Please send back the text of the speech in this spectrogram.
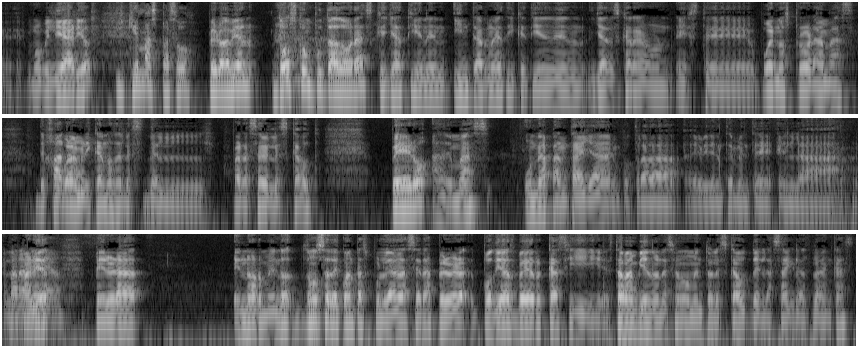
eh, mobiliario. ¿Y qué más pasó? Pero habían dos computadoras que ya tienen internet y que tienen, ya descargaron, este, buenos programas de fútbol americano del, para hacer el scout. Pero además una pantalla empotrada evidentemente en la, en la pared. video. Pero era enorme, no, no sé de cuántas pulgadas era, pero era, podías ver casi, estaban viendo en ese momento el scout de las Águilas Blancas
